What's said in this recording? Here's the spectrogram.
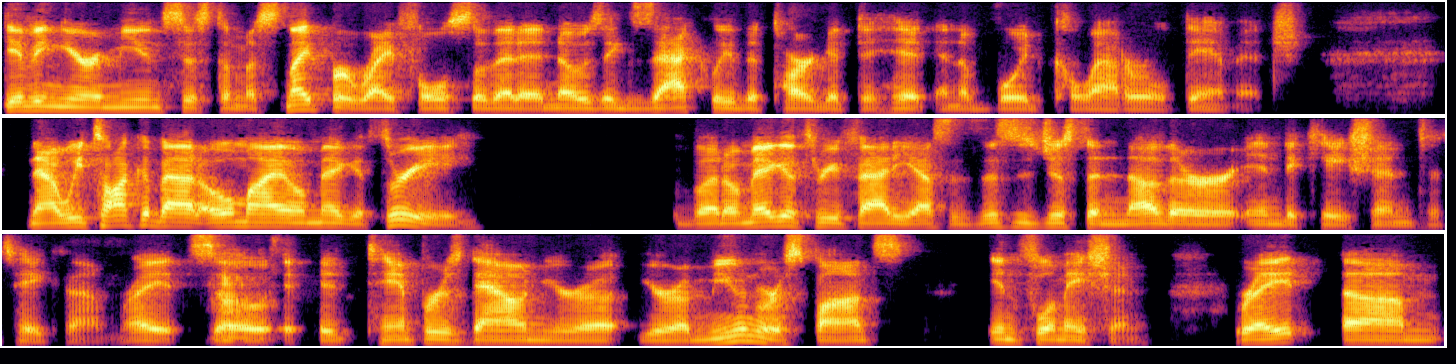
giving your immune system a sniper rifle so that it knows exactly the target to hit and avoid collateral damage. Now, we talk about oh my omega 3, but omega 3 fatty acids, this is just another indication to take them, right? So it, it, tampers down your, your immune response, inflammation, right? Um,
